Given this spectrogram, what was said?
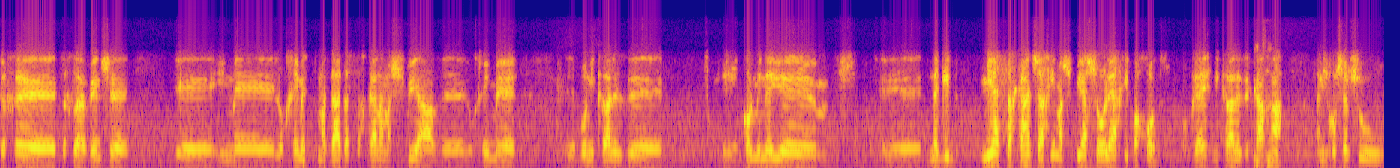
צריך, אה, צריך להבין שאם אה, אה, לוקחים את מדד השחקן המשפיע ולוקחים, בוא נקרא לזה, כל מיני, נגיד, מי השחקן שהכי משפיע שעולה הכי פחות, אוקיי? נקרא לזה ככה, אני חושב שהוא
